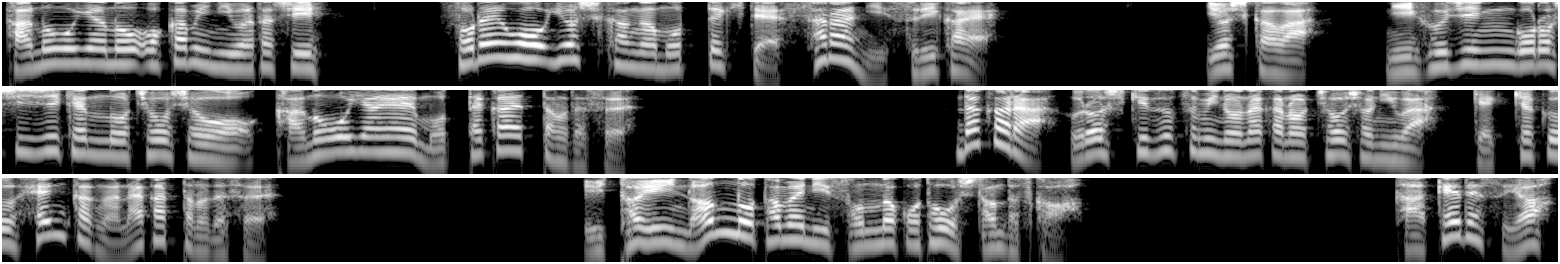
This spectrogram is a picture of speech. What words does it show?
加納屋の女将に渡し、それを吉川が持ってきてさらにすり替え、吉川は二婦人殺し事件の調書を加納屋へ持って帰ったのです。だから風呂敷包みの中の調書には結局変化がなかったのです。一体何のためにそんなことをしたんですか？賭けですよ。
